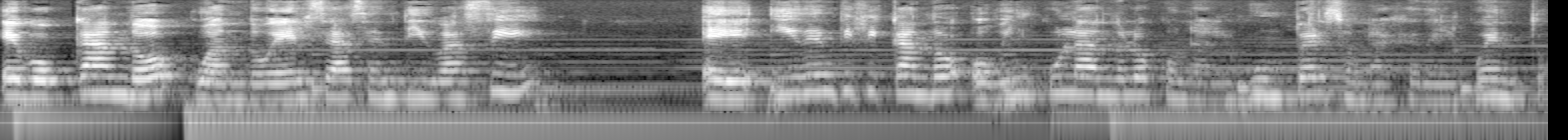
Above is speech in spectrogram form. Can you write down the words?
evocando cuando él se ha sentido así e identificando o vinculándolo con algún personaje del cuento.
